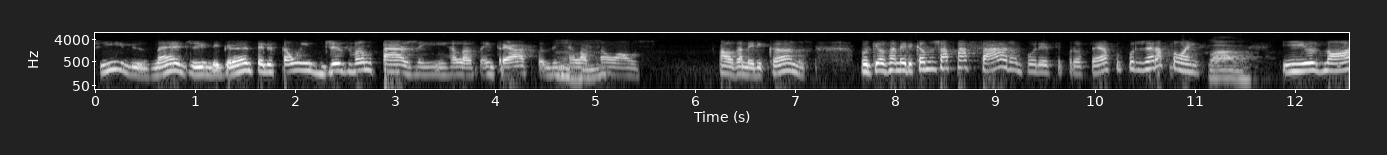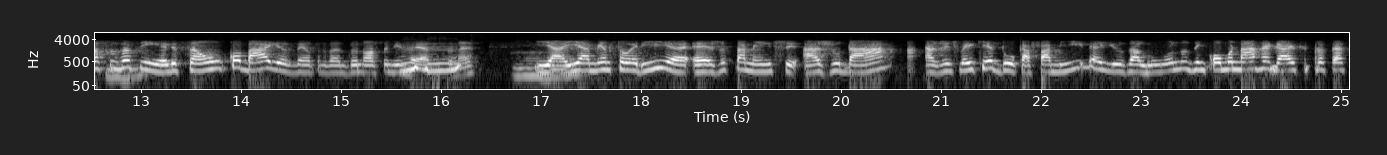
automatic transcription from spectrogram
filhos, né, de imigrantes, eles estão em desvantagem, em relação, entre aspas, em uhum. relação aos, aos americanos, porque os americanos já passaram por esse processo por gerações. Claro. E os nossos, uhum. assim, eles são cobaias dentro da, do nosso universo, uhum. né? Uhum. E aí a mentoria é justamente ajudar, a gente meio que educa a família e os alunos em como navegar esse processo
